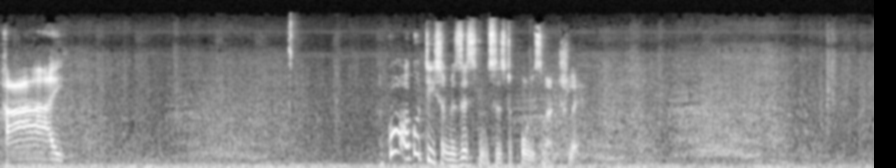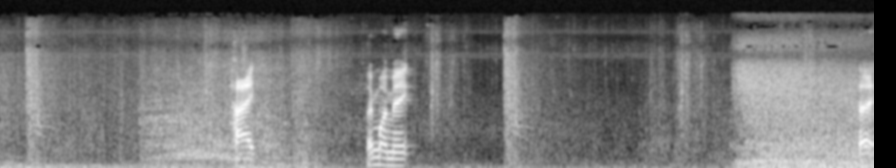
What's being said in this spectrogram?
Hi. I've got, I've got decent resistances to poison actually. Hi. Don't mind me. Hey.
